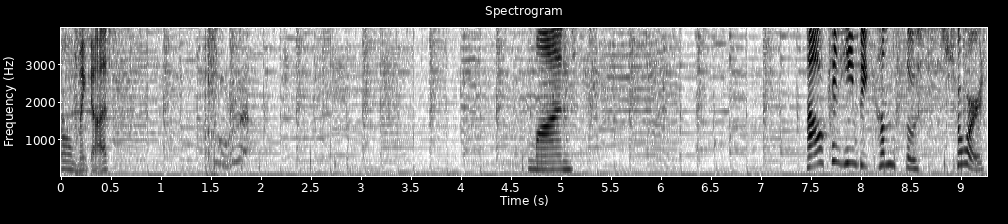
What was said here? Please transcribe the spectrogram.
Oh my god. Come on. How can he become so short?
